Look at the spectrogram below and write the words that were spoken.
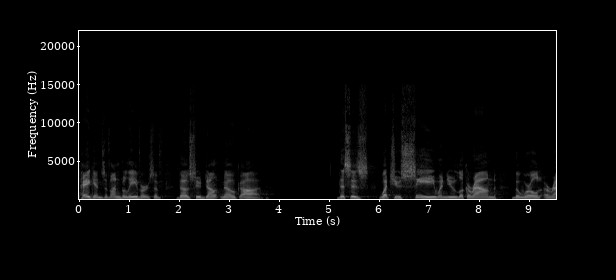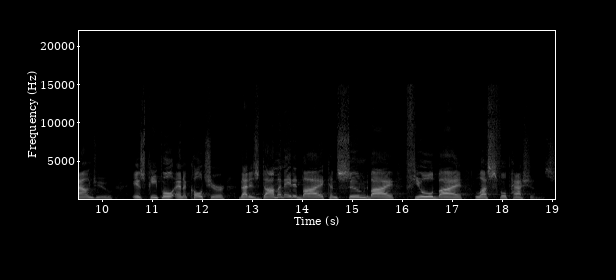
pagans, of unbelievers, of those who don't know God. This is what you see when you look around the world around you is people and a culture that is dominated by, consumed by, fueled by lustful passions.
